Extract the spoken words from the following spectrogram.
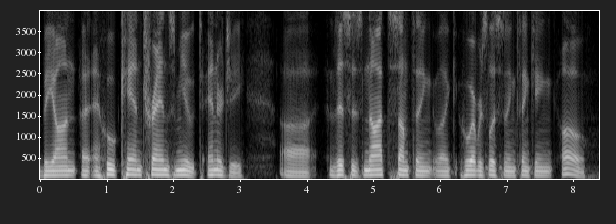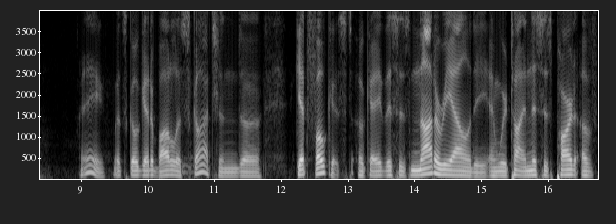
beyond uh, who can transmute energy. Uh, this is not something like whoever's listening thinking, "Oh, hey, let's go get a bottle of scotch and." Uh, get focused okay this is not a reality and we're talking this is part of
